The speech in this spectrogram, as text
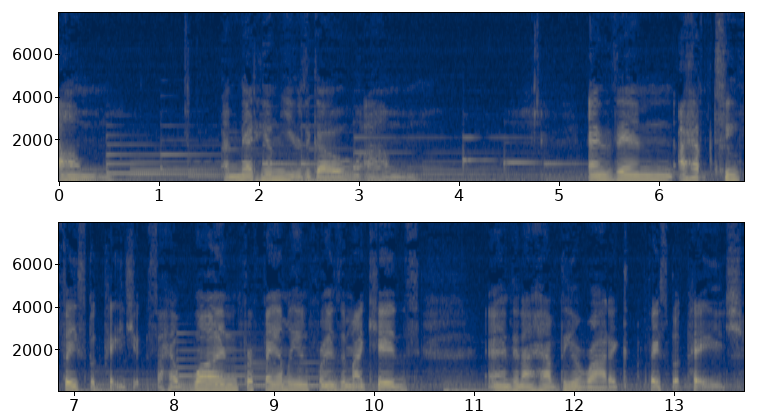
Um, I met him years ago. Um, and then I have two Facebook pages. I have one for family and friends and my kids, and then I have the erotic Facebook page.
